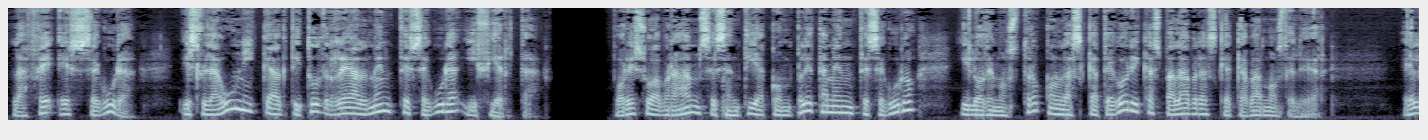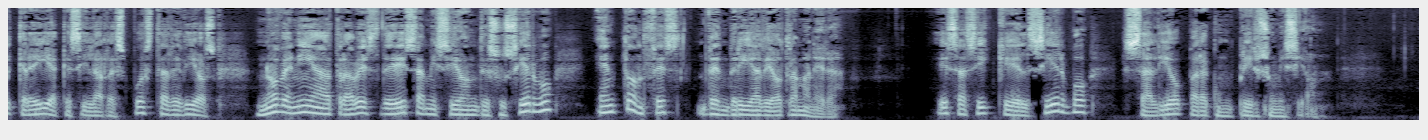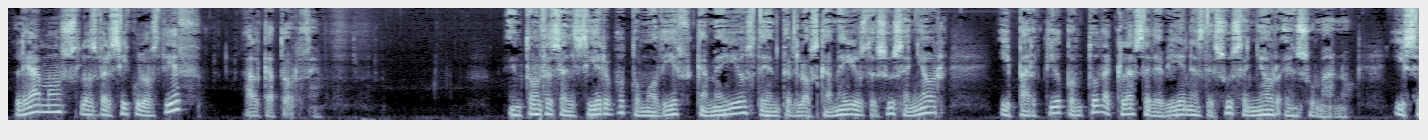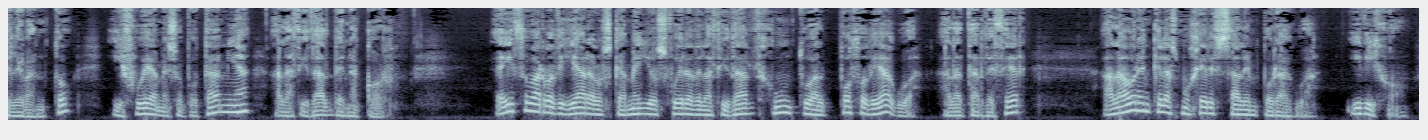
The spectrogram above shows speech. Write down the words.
La fe es segura, es la única actitud realmente segura y cierta. Por eso Abraham se sentía completamente seguro y lo demostró con las categóricas palabras que acabamos de leer. Él creía que si la respuesta de Dios no venía a través de esa misión de su siervo, entonces vendría de otra manera. Es así que el siervo salió para cumplir su misión. Leamos los versículos 10 al 14. Entonces el siervo tomó diez camellos de entre los camellos de su señor y partió con toda clase de bienes de su señor en su mano, y se levantó y fue a Mesopotamia, a la ciudad de Nacor. E hizo arrodillar a los camellos fuera de la ciudad junto al pozo de agua, al atardecer, a la hora en que las mujeres salen por agua, y dijo,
